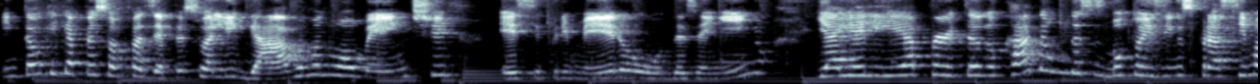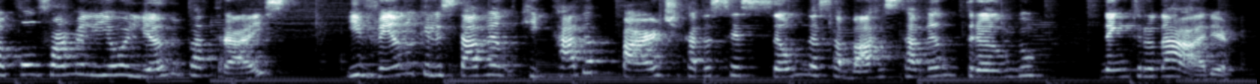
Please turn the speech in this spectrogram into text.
Então, o que, que a pessoa fazia? A pessoa ligava manualmente esse primeiro desenhinho e aí ele ia apertando cada um desses botõezinhos para cima conforme ele ia olhando para trás e vendo que ele estava que cada parte, cada seção dessa barra estava entrando dentro da área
